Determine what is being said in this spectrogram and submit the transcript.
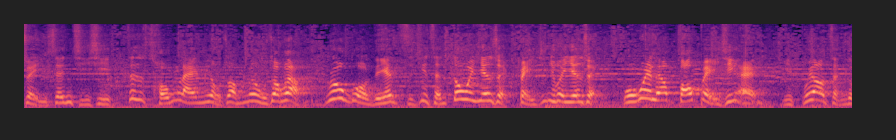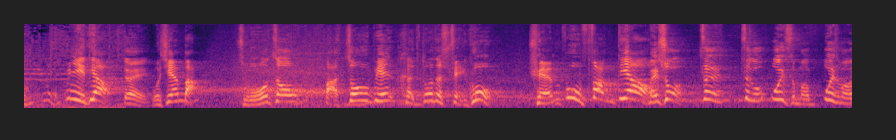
水深及膝，这是从来没有状没有状况。如果连紫禁城都会淹水，北京就会淹水。我为了要保北京，哎，你不要整个灭掉。对，我先把涿州、把周边很多的水库全部放掉。没错，这这个为什么为什么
